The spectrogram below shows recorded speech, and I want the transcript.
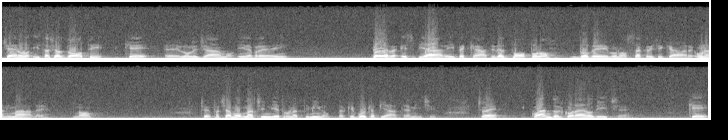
c'erano i sacerdoti che, eh, lo leggiamo in ebrei, per espiare i peccati del popolo dovevano sacrificare un animale, no? Cioè facciamo marcia indietro un attimino perché voi capiate, amici. Cioè, quando il Corano dice che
